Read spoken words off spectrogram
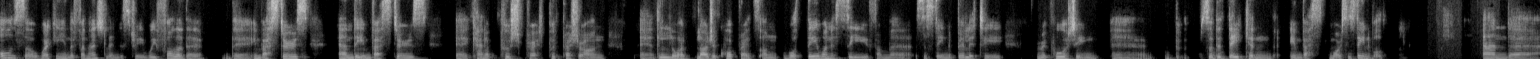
also working in the financial industry, we follow the the investors, and the investors uh, kind of push pre put pressure on uh, the larger corporates on what they want to see from a sustainability reporting uh, so that they can invest more sustainable. And uh,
